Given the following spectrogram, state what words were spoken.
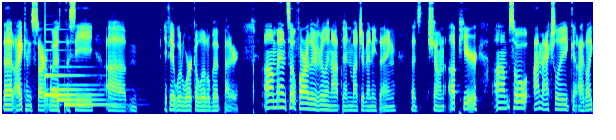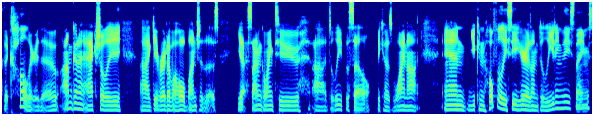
that I can start with to see uh, if it would work a little bit better. Um, and so far there's really not been much of anything that's shown up here. Um, so I'm actually, I like the color though. I'm going to actually uh, get rid of a whole bunch of this. Yes, I'm going to uh, delete the cell because why not? And you can hopefully see here as I'm deleting these things,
